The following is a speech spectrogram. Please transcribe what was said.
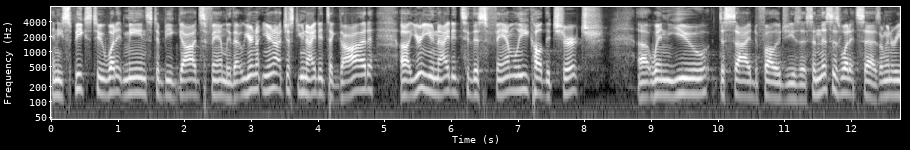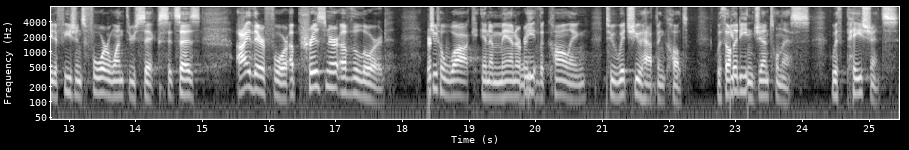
and he speaks to what it means to be God's family. That you're not, you're not just united to God, uh, you're united to this family called the church uh, when you decide to follow Jesus. And this is what it says. I'm going to read Ephesians 4 1 through 6. It says, I, therefore, a prisoner of the Lord, urge you to walk in a manner of the calling to which you have been called, with humility and gentleness, with patience,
